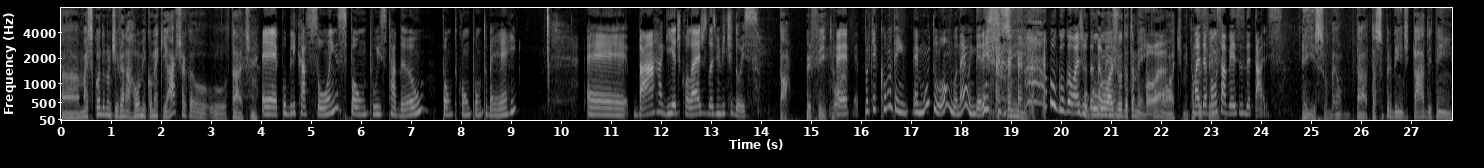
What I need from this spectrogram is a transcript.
Ah, mas quando não tiver na home, como é que acha, o, o Tati? É publicações.estadão.com.br é, barra guia de colégios 2022. Tá, perfeito. Boa. É, porque como tem é muito longo, né, o endereço, Sim, o Google o ajuda Google também. né? ajuda também. Boa. Então, ótimo. Então, Mas é bom perfeito. saber esses detalhes. É isso. é- Tá, tá super bem editado e tem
